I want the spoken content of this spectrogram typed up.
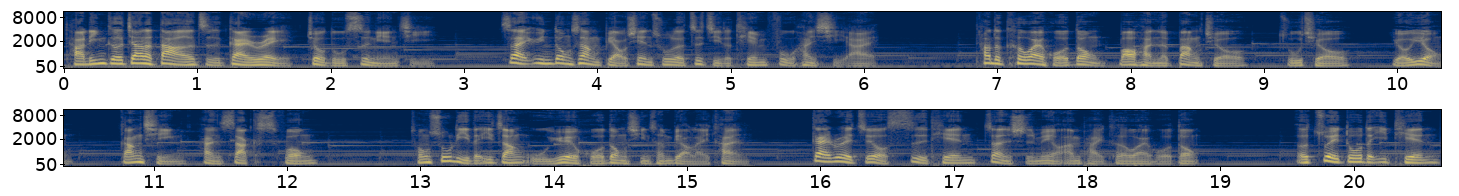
塔林格家的大儿子盖瑞就读四年级，在运动上表现出了自己的天赋和喜爱。他的课外活动包含了棒球、足球、游泳、钢琴和萨克斯风。从书里的一张五月活动行程表来看，盖瑞只有四天暂时没有安排课外活动，而最多的一天，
